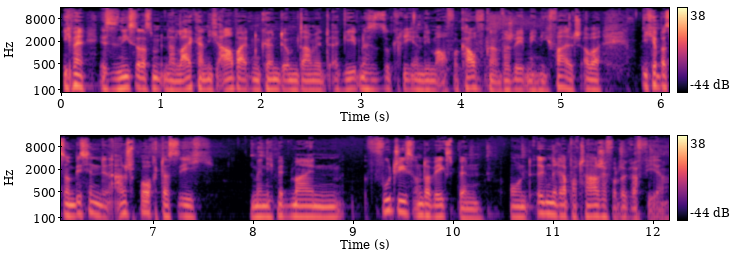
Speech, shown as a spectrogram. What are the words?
ich meine, es ist nicht so, dass man mit einer Leica nicht arbeiten könnte, um damit Ergebnisse zu kreieren, die man auch verkaufen kann. Versteht mich nicht falsch. Aber ich habe so ein bisschen den Anspruch, dass ich wenn ich mit meinen Fujis unterwegs bin und irgendeine Reportage fotografiere,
